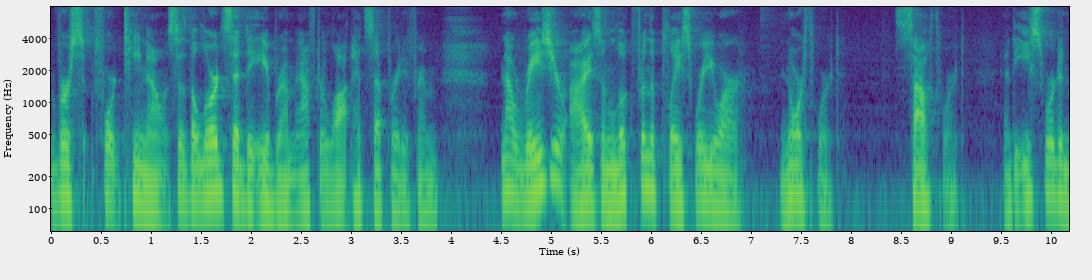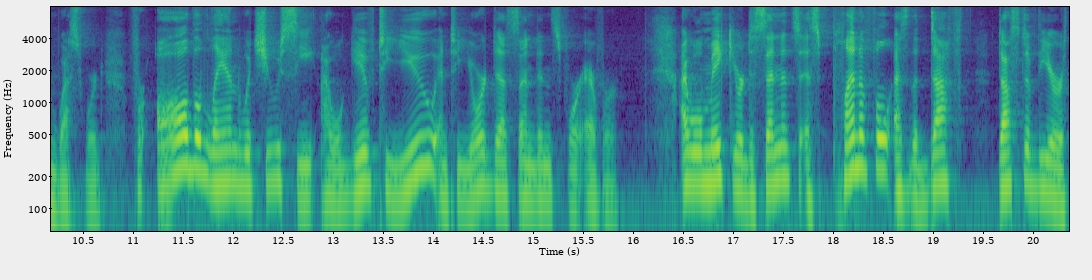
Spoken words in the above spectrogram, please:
verse 14 now. It says, The Lord said to Abram after Lot had separated from him, Now raise your eyes and look from the place where you are northward, southward, and eastward and westward. For all the land which you see, I will give to you and to your descendants forever. I will make your descendants as plentiful as the dust of the earth,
